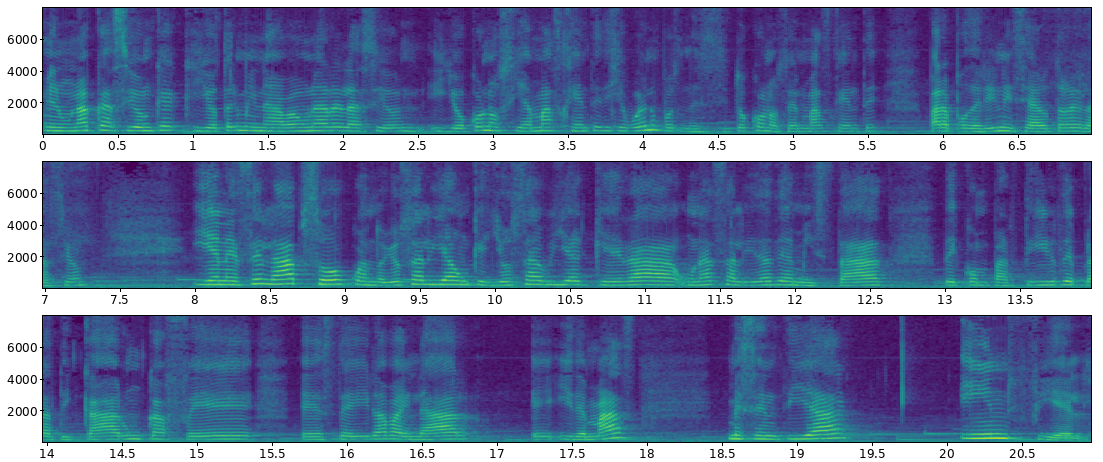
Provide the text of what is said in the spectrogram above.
en una ocasión que, que, yo terminaba una relación y yo conocía más gente, dije, bueno, pues necesito conocer más gente para poder iniciar otra relación. Y en ese lapso, cuando yo salía, aunque yo sabía que era una salida de amistad, de compartir, de platicar, un café, este, ir a bailar eh, y demás, me sentía infiel.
